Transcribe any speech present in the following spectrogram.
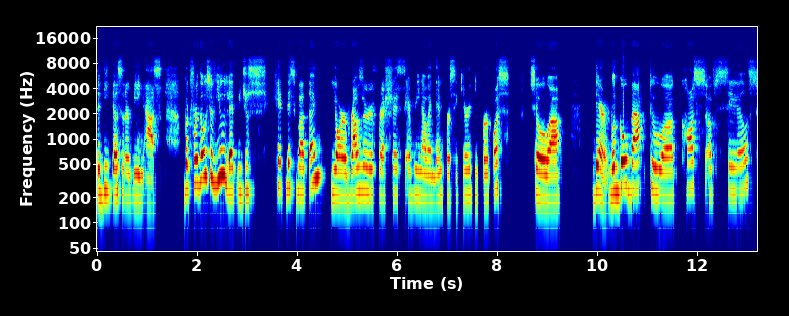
the details that are being asked. But for those of you let me just hit this button. Your browser refreshes every now and then for security purpose. So uh, there we'll go back to uh, cost of sales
